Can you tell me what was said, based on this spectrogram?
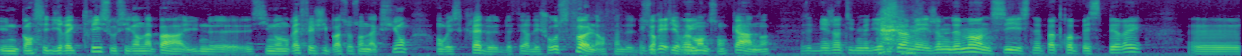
une pensée directrice ou si l'on n'a pas une, si l'on ne réfléchit pas sur son action, on risquerait de, faire des choses folles, enfin de, sortir vraiment de son cadre. Vous êtes bien gentil de me dire ça, mais je me demande si ce n'est pas trop espéré euh,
